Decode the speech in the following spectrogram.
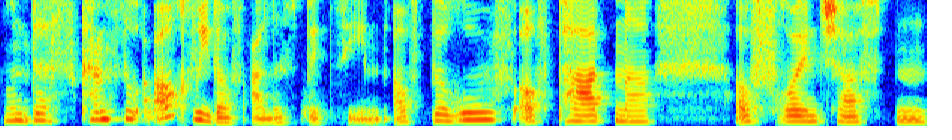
Und das kannst du auch wieder auf alles beziehen. Auf Beruf, auf Partner, auf Freundschaften.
